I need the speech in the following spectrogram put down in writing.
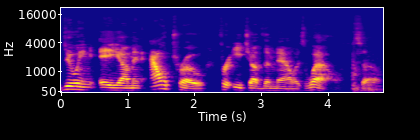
doing a um, an outro for each of them now as well. So.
